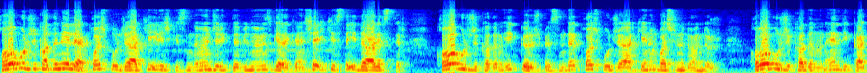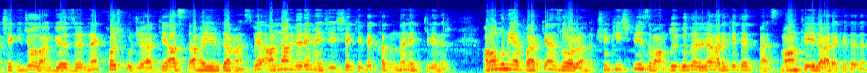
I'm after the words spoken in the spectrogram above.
Kova burcu kadını ile koç burcu erkeği ilişkisinde öncelikle bilmemiz gereken şey ikisi de idealisttir. Kova burcu kadını ilk görüşmesinde koç burcu erkeğinin başını döndürür. Kova burcu kadının en dikkat çekici olan gözlerine koç burcu erkeği asla hayır demez ve anlam veremeyeceği şekilde kadından etkilenir. Ama bunu yaparken zorlanır. Çünkü hiçbir zaman duygularıyla hareket etmez, mantığıyla hareket eder.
